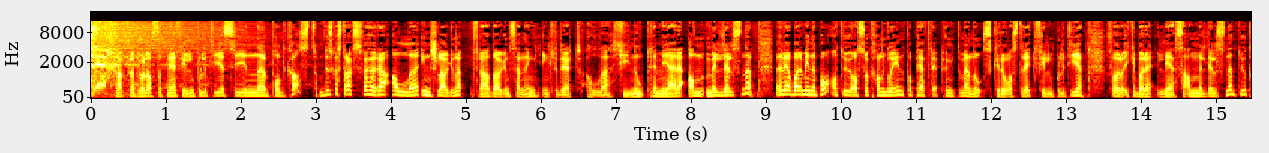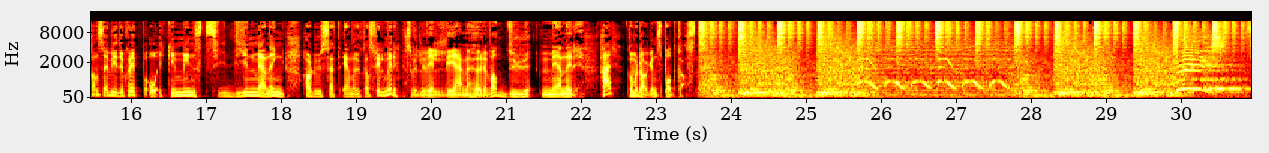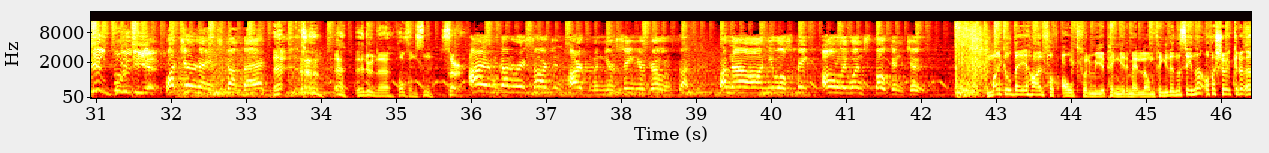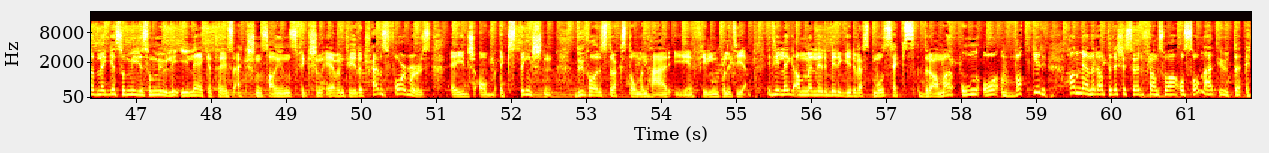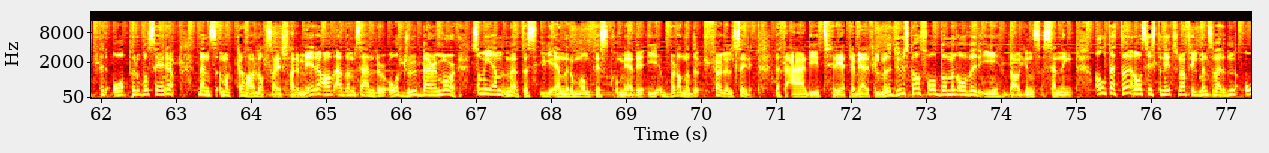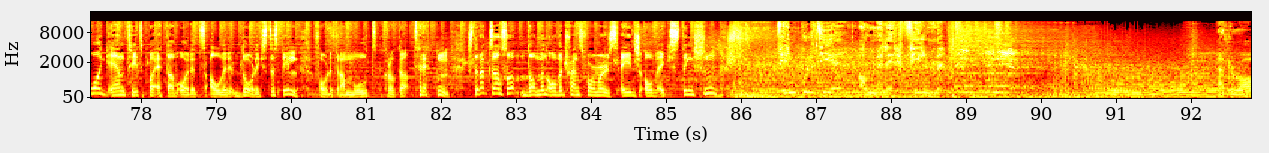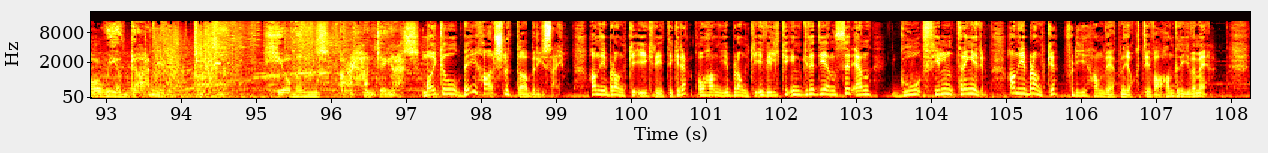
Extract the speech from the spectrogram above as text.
P3. Takk for at du har lastet ned Filmpolitiet sin podkast. Du skal straks få høre alle innslagene fra dagens sending, inkludert alle kinopremiereanmeldelsene. Men vi har bare minne på at du også kan gå inn på p3.no skråstrek filmpolitiet for å ikke bare lese anmeldelsene, du kan se videoklipp og ikke minst si din mening. Har du sett en av ukas filmer, så vil vi veldig gjerne høre hva du mener. Her kommer dagens podkast. What's your name, scumbag? Eh, Rune Håkonsen, sir. I am Gunnery Sergeant Hartman, your senior drill instructor. From now on, you will speak only when spoken to. Michael Bay har fått altfor mye penger mellom fingrene sine og forsøker å ødelegge så mye som mulig i leketøys-action-science-fiction-eventyret Transformers Age of Extinction. Du får straks dommen her i Filmpolitiet. I tillegg anmelder Birger Vestmo sexdramaet Ung og vakker. Han mener at regissør Francois Ausson er ute etter å provosere, mens Marte har latt seg sjarmere av Adam Sandler og Drew Barrymore, som igjen møtes i en romantisk komedie i blandede følelser. Dette er de tre premierefilmene du skal få dommen over i dagens sending. Alt dette og siste nytt fra filmens verden og en titt på et av årets aller dårligste spill får du fram mot klokka 13. Straks altså dommen over Transformers Age of Extinction. Filmpolitiet anmelder film. After all we have done, humans are hunting us. Michael Bay har slutta å bry seg. Han gir blanke i kritikere, og han gir blanke i hvilke ingredienser en god film trenger. Han gir blanke fordi han vet nøyaktig hva han driver med.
